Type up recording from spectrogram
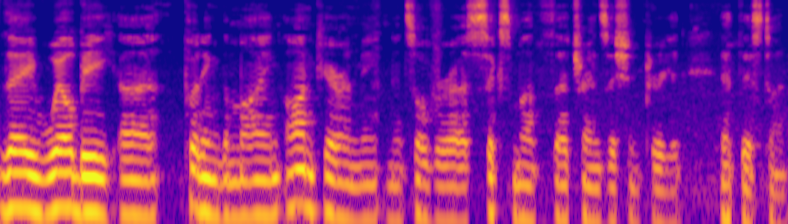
they will be uh, putting the mine on care and maintenance over a six month uh, transition period at this time?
